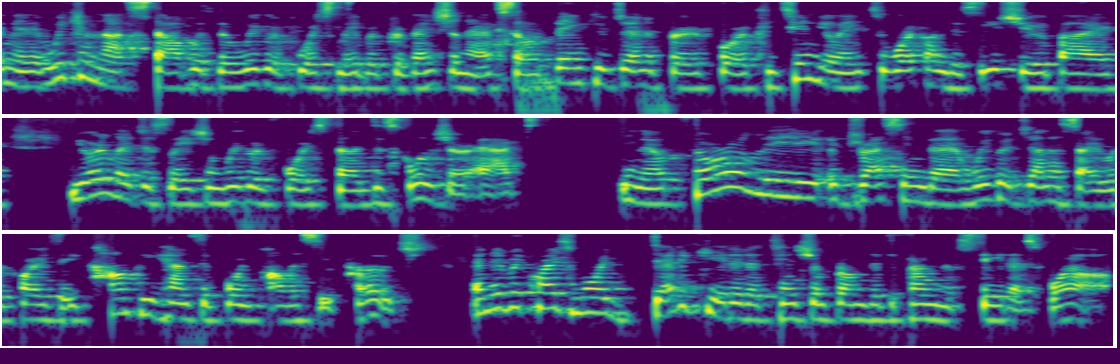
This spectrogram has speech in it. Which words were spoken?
I mean, we cannot stop with the Uyghur Forced Labor Prevention Act. So thank you, Jennifer, for continuing to work on this issue by your legislation, Uyghur Forced Disclosure Act, you know, thoroughly addressing the Uyghur genocide requires a comprehensive foreign policy approach. And it requires more dedicated attention from the Department of State as well.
